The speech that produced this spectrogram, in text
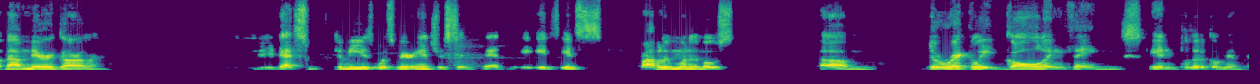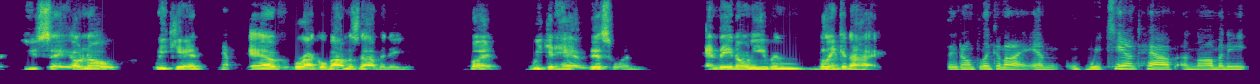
about Merrick Garland? That's to me is what's very interesting. That it's it's probably one of the most um, directly galling things in political memory. You say, "Oh no, we can't Yep. have Barack Obama's nominee, but we can have this one," and they don't even blink an eye. They don't blink an eye. And we can't have a nominee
